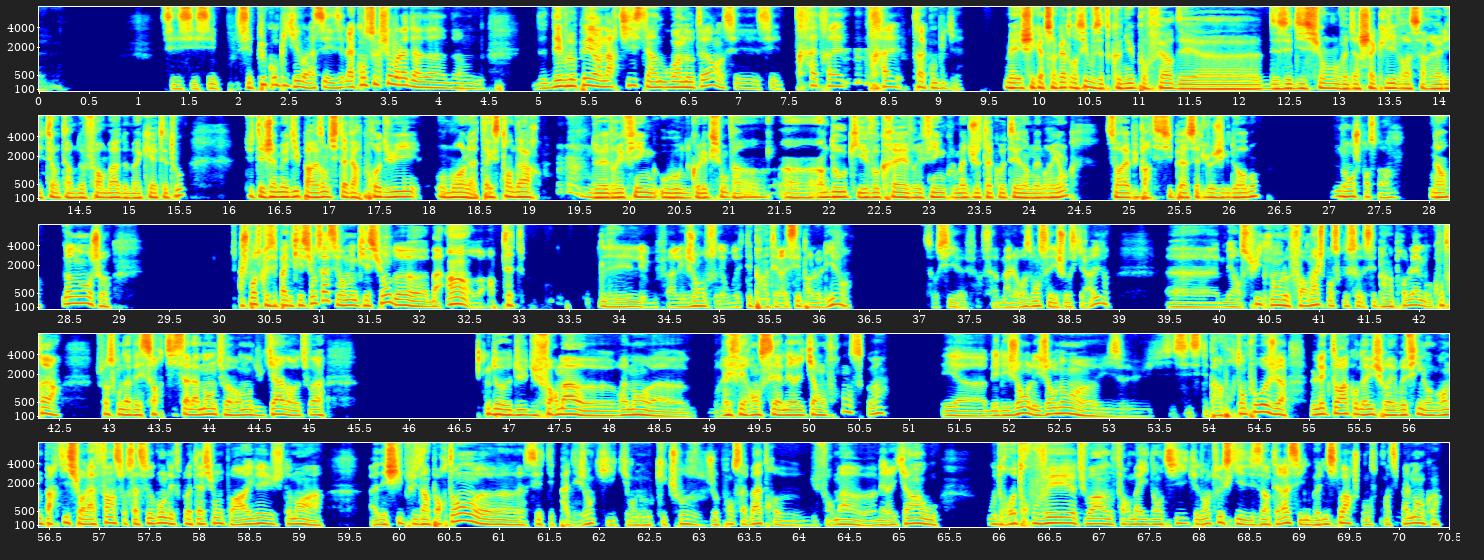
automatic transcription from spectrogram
c'est plus compliqué. Voilà, c'est la construction, voilà, de développer un artiste ou un auteur, c'est très très très très compliqué. Mais chez 404 aussi, vous êtes connu pour faire des, euh, des éditions, on va dire chaque livre à sa réalité en termes de format, de maquette et tout. Tu t'es jamais dit, par exemple, si tu avais reproduit au moins la taille standard de Everything ou une collection, enfin un, un dos qui évoquerait Everything pour le mettre juste à côté dans le même rayon, ça aurait pu participer à cette logique de rebond? Non, je pense pas. Non? Non, non, je, je pense que c'est pas une question ça, c'est vraiment une question de, bah, un, peut-être, les, les, enfin, les gens n'étaient pas intéressés par le livre. Ça aussi, euh, ça, malheureusement, c'est des choses qui arrivent. Euh, mais ensuite, non, le format, je pense que c'est pas un problème. Au contraire, je pense qu'on avait sorti Salamandre, tu vois, vraiment du cadre, tu vois, de, du, du format euh, vraiment euh, référencé américain en France, quoi. Et euh, mais les gens, les gens non, euh, ils, euh, c'était pas important pour eux. Je veux dire, le lectorat qu'on a eu sur Everything en grande partie sur la fin, sur sa seconde exploitation pour arriver justement à, à des chiffres plus importants, euh, c'était pas des gens qui, qui ont quelque chose, je pense, à battre euh, du format américain ou ou de retrouver, tu vois, un format identique dans le truc. Ce qui les intéresse, c'est une bonne histoire, je pense principalement quoi.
